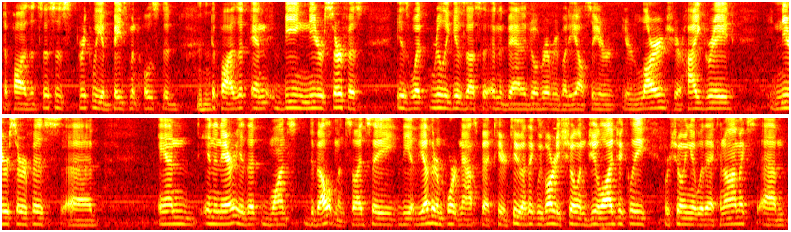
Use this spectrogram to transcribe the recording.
deposits. This is strictly a basement hosted mm-hmm. deposit, and being near surface is what really gives us an advantage over everybody else. So you're, you're large, you're high grade, near surface, uh, and in an area that wants development. So I'd say the, the other important aspect here, too, I think we've already shown geologically, we're showing it with economics. Um,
